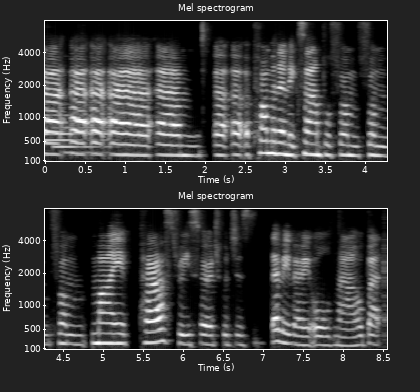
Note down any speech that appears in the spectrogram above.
uh, uh, uh, uh um, a, prominent example from from from my past research, which is very very old now, but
